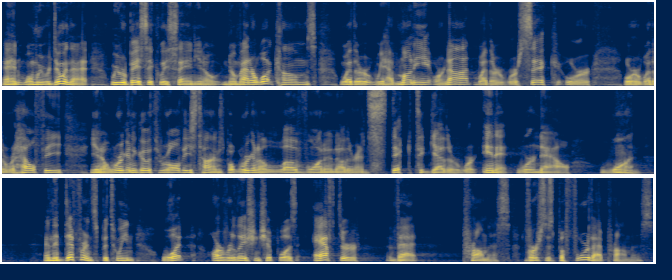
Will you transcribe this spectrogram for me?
And when we were doing that, we were basically saying, you know, no matter what comes, whether we have money or not, whether we're sick or or whether we're healthy, you know, we're going to go through all these times, but we're going to love one another and stick together. We're in it. We're now one. And the difference between what our relationship was after that promise versus before that promise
